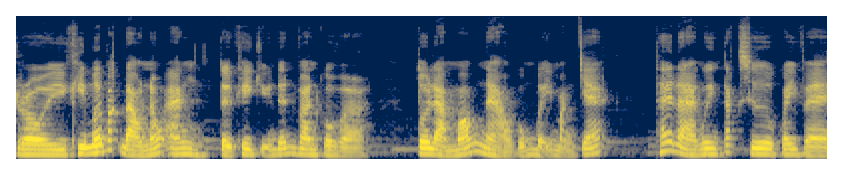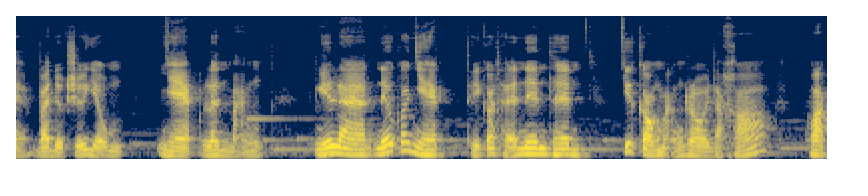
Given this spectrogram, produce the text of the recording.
Rồi khi mới bắt đầu nấu ăn, từ khi chuyển đến vancouver, tôi làm món nào cũng bị mặn chát. Thế là nguyên tắc xưa quay về và được sử dụng, nhạt lên mặn. Nghĩa là nếu có nhạt thì có thể nêm thêm, chứ còn mặn rồi là khó. Hoặc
